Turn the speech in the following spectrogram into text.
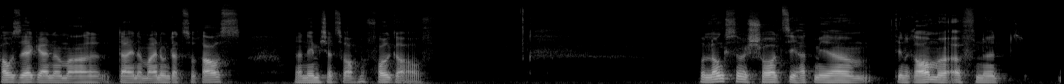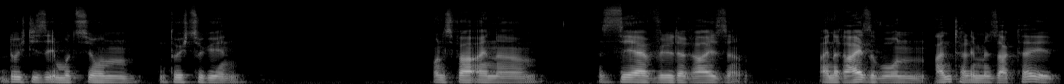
hau sehr gerne mal deine Meinung dazu raus. Und dann nehme ich dazu auch eine Folge auf. Und long story short, sie hat mir den Raum eröffnet, durch diese Emotionen durchzugehen. Und es war eine sehr wilde Reise. Eine Reise, wo ein Anteil in mir sagt, hey,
